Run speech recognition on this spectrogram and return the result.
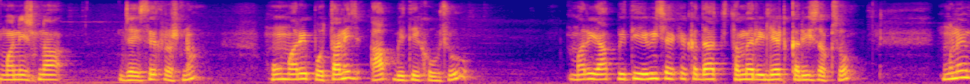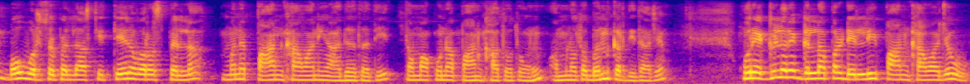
મનીષના જય શ્રી કૃષ્ણ. હું મારી પોતાની જ આપબીતી કહું છું. મારી આપબીતી એવી છે કે કદાચ તમે રિલેટ કરી શકશો. મને બહુ વર્ષો પહેલાં આજથી તેર વર્ષ પહેલાં મને પાન ખાવાની આદત હતી. તમાકુના પાન ખાતો હતો હું. હમણાં તો બંધ કરી દીધા છે. હું રેગ્યુલર એક ગલ્લા પર ડેલી પાન ખાવા જઉં.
